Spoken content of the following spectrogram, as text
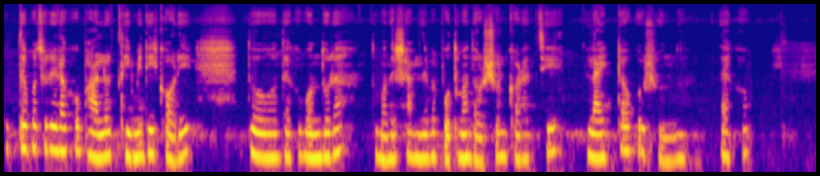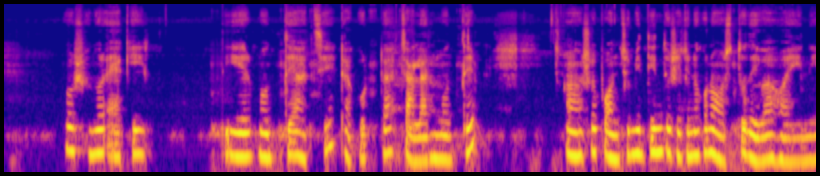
প্রত্যেক বছর এরা খুব ভালো থিমেরই করে। তো দেখো বন্ধুরা, তোমাদের সামনে এবার প্রতিমা দর্শন করাচ্ছি। লাইটটাও খুব সুন্দর। দেখো। খুব সুন্দর একই ইয়ের মধ্যে আছে, ঠাকুরটা চালার মধ্যে। সব পঞ্চমীর দিন তো সেজন্য কোনো অস্ত্র দেওয়া হয়নি।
